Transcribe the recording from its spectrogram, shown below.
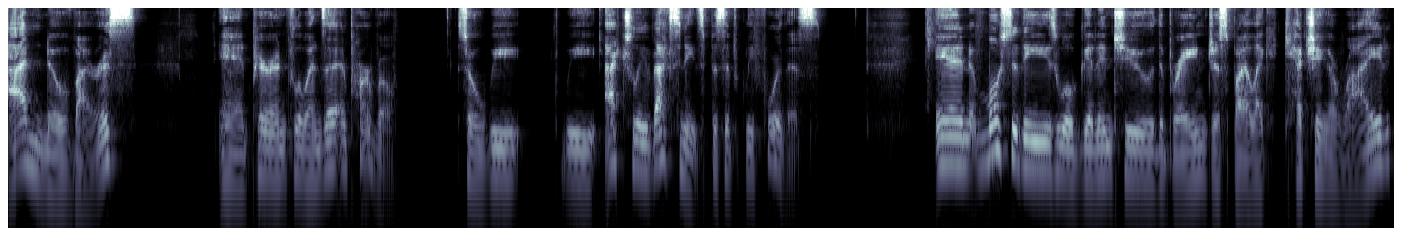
adenovirus, and parainfluenza and parvo. So we we actually vaccinate specifically for this. And most of these will get into the brain just by like catching a ride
